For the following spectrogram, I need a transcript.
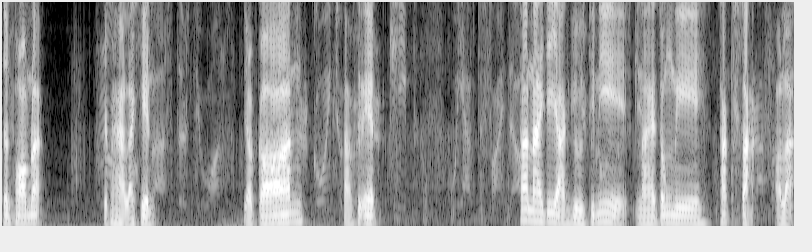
ฉันพร้อมละจะไปหาลาเคนเดี๋ยวก่อนสามสิบเอ็ดถ้านายจะอยากอยู่ที่นี่ นายต้องมีทักษะ เอาละ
